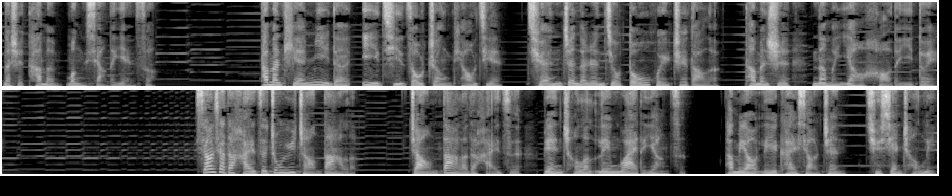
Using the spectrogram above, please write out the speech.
那是她们梦想的颜色。他们甜蜜的一起走整条街，全镇的人就都会知道了。他们是那么要好的一对。乡下的孩子终于长大了，长大了的孩子变成了另外的样子。他们要离开小镇去县城里，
